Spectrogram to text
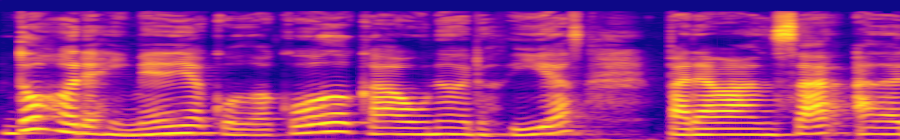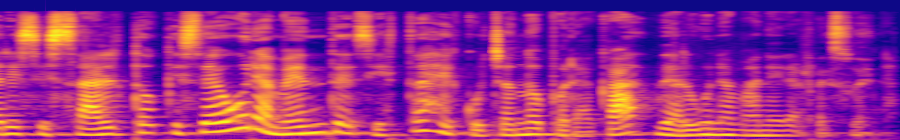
dos horas y media codo a codo cada uno de los días para avanzar a dar ese salto que seguramente si estás escuchando por acá de alguna manera resuena.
